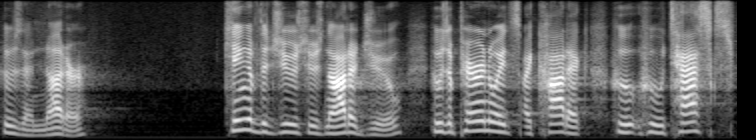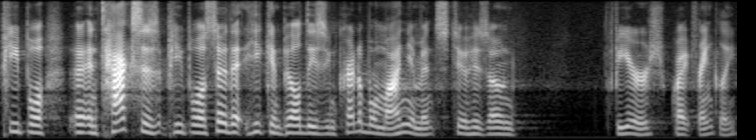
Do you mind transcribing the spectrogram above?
who's a nutter, king of the Jews who's not a Jew. Who's a paranoid psychotic who, who tasks people uh, and taxes people so that he can build these incredible monuments to his own fears, quite frankly.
